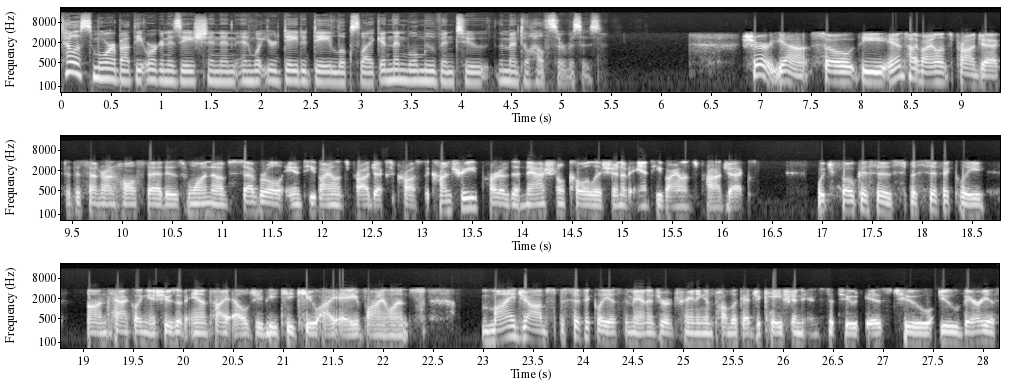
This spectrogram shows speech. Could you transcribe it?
Tell us more about the organization and, and what your day to day looks like, and then we'll move into the mental health services. Sure, yeah. So the Anti Violence Project at the Center on Halsted is one of several anti violence projects across the country, part of the National Coalition of Anti Violence Projects, which focuses specifically on tackling issues of anti LGBTQIA violence. My job specifically as the manager of Training and Public Education Institute is to do various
